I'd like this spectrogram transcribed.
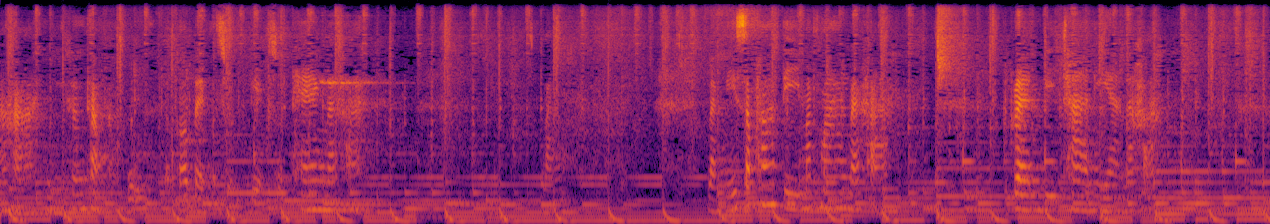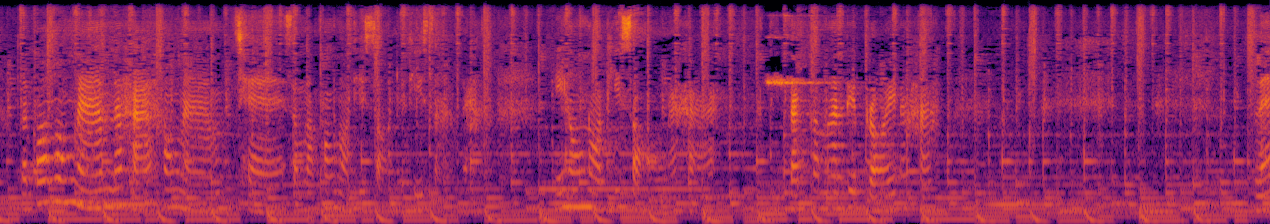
นะคะ มีเครื่องทำน้ำอุ่น แล้วก็แบ่งส่วนเปียกส่วนแห้งนะคะ หลังหลังนี้สภาพดีมากๆนะคะแกรนด์บีทาเนียนะคะ แล้วก็ห้องน้ำนะคะ ห้องน้ำแชร์สำหรับห้องนอนที่2และที่ 3 นะคะ นี่ห้องนอนที่ 2 ตั้งผ้าม่านเรียบร้อยนะคะ และ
